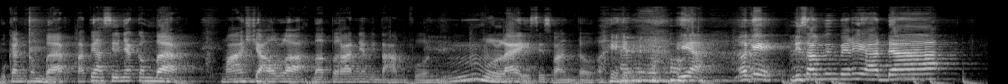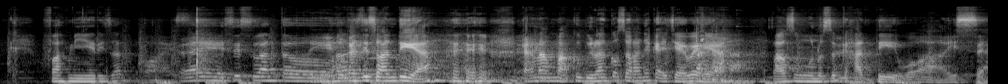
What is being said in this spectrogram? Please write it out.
bukan kembar tapi hasilnya kembar. Masya Allah baperannya minta ampun. Hmm, mulai Siswanto iya oke di samping Peri ada Fahmi Rizal. Hei, Siswanto. itu kan Siswanti ya. Karena emakku bilang kok suaranya kayak cewek ya? Langsung menusuk ke hati. Wah isa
